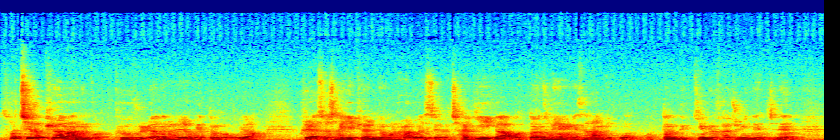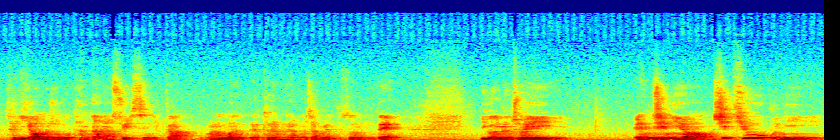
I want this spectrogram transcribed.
서체로 표현하는 것, 그 훈련을 하려고 했던 거고요. 그래서 자기 별명을 하라고 했어요. 자기가 어떤 성향의 사람이고 어떤 느낌을 가지고 있는지는 자기가 어느 정도 판단할 수 있으니까 이걸 한번 레터링을 해보자고 했었는데 이거는 저희 엔지니어 CTO 분이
